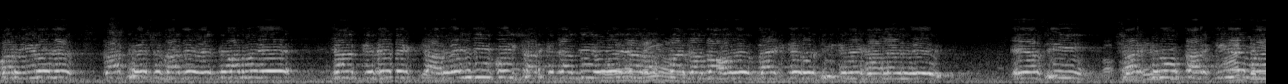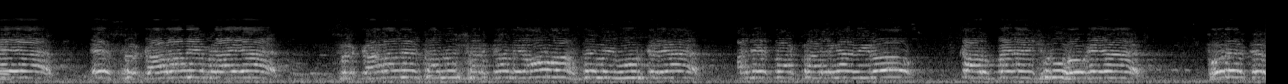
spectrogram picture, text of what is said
ਪਰ ਵੀਰੋ, ਜੇ ਕੱਠ ਵਿੱਚ ਸਾਡੇ ਵਿੱਚ ਆਉਣਗੇ ਜਾਂ ਕਿਸੇ ਦੇ ਘਰ ਵਿੱਚ ਵੀ ਕੋਈ ਸੜਕ ਜਾਂਦੀ ਹੋਵੇ ਜਾਂ ਰਸਤਾ ਜਾਂਦਾ ਹੋਵੇ ਬੈਠ ਕੇ ਰੋਟੀ ਕਿਵੇਂ ਖਾ ਲੈਣਗੇ? ਇਹ ਅਸੀਂ ਸੜਕ ਨੂੰ ਘਰ ਕਿਹਨੇ ਬਣਾਇਆ ਇਹ ਸਰਕਾਰਾਂ ਨੇ ਬਣਾਇਆ ਸਰਕਾਰਾਂ ਨੇ ਸਾਨੂੰ ਸੜਕਾਂ ਦੇ ਆਉਣ ਵਾਸਤੇ ਮਜਬੂਰ ਕਰਿਆ ਅਜੇ ਤੱਕ ਟਰਾਲੀਆਂ ਵੀਰੋ ਘਰ ਪੈਣੇ ਸ਼ੁਰੂ ਹੋ ਗਏ ਆ ਥੋੜੇ ਚਿਰ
